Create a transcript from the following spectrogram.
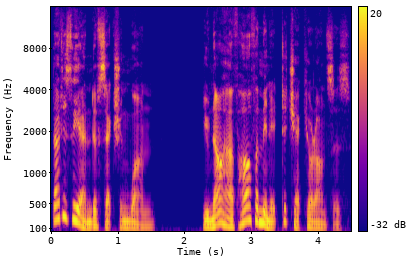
That is the end of section 1. You now have half a minute to check your answers.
